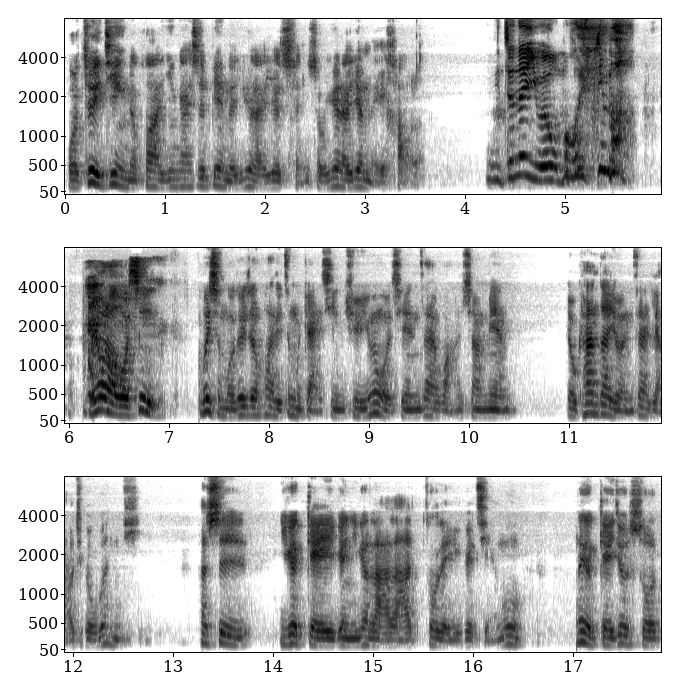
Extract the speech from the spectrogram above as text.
我最近的话，应该是变得越来越成熟，越来越美好了。你真的以为我们会信吗？没有了，我是为什么对这个话题这么感兴趣？因为我今天在网上面有看到有人在聊这个问题，他是一个 gay 跟一个拉拉做的一个节目，那个 gay 就是说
